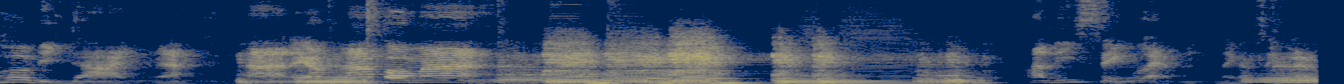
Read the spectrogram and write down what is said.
เพิ่มอีกได้นะอ่านะครับอะต่อมา อันนี้เสียงแหลมนะครับเสียงแหลม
